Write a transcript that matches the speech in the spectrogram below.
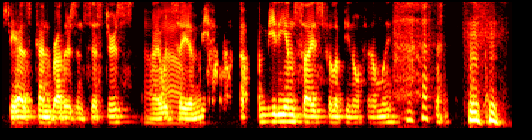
she has ten brothers and sisters. Oh, I would wow. say a, me- a medium-sized Filipino family.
